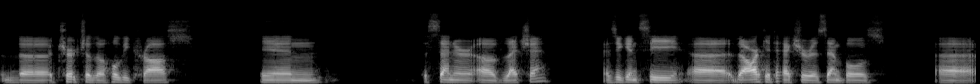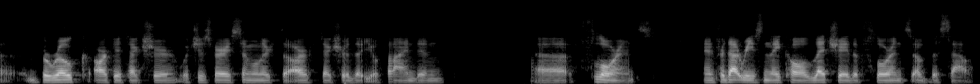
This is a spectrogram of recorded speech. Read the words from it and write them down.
the Church of the Holy Cross in the center of Lecce. As you can see, uh, the architecture resembles uh, Baroque architecture, which is very similar to the architecture that you'll find in uh, Florence. And for that reason, they call Lecce the Florence of the South.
